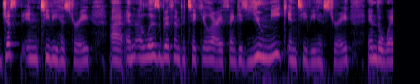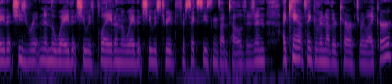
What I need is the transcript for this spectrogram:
just in TV history, uh, and Elizabeth in particular, I think, is unique in TV history in the way that she's written, in the way that she was played, and the way that she was treated for six seasons on television. I can't think of another character like her,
